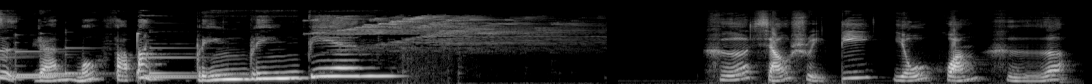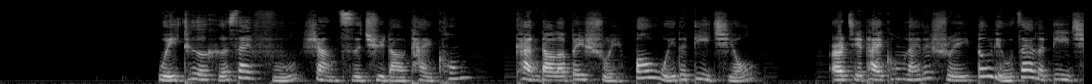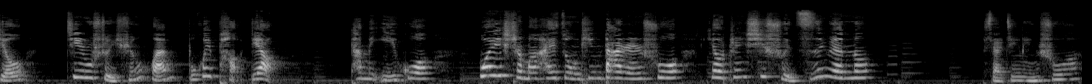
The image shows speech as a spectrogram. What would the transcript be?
自然魔法棒，bling bling 变。和小水滴游黄河。维特和赛弗上次去到太空，看到了被水包围的地球，而且太空来的水都留在了地球，进入水循环不会跑掉。他们疑惑。为什么还总听大人说要珍惜水资源呢？小精灵说：“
